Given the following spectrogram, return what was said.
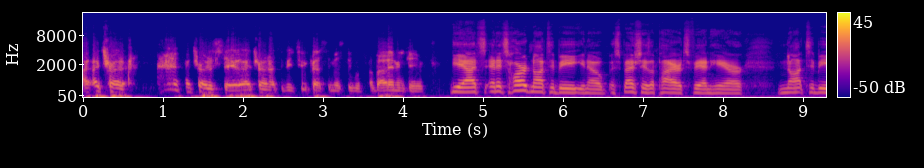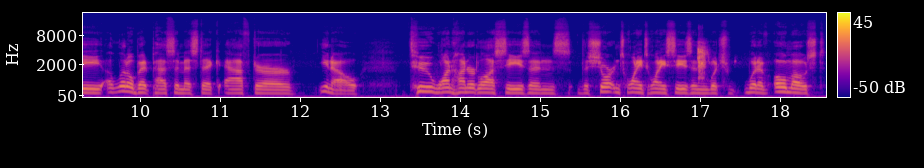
I, I try to. I try to stay. I try not to be too pessimistic about any team. Yeah, it's and it's hard not to be, you know, especially as a Pirates fan here, not to be a little bit pessimistic after, you know, two 100 loss seasons, the shortened 2020 season, which would have almost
